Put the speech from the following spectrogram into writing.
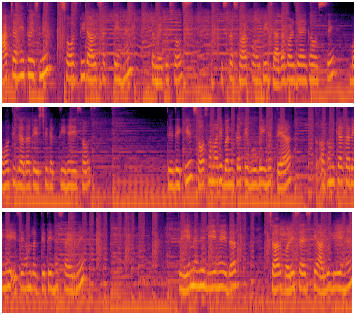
आप चाहें तो इसमें सॉस भी डाल सकते हैं टमेटो सॉस इसका स्वाद और भी ज़्यादा बढ़ जाएगा उससे। बहुत ही ज़्यादा टेस्टी लगती है ये सॉस तो ये देखिए सॉस हमारी बन करके हो गई है तैयार। तो अब हम क्या करेंगे, इसे हम रख देते हैं साइड में। तो ये मैंने लिए हैं इधर। चार बड़े साइज़ के आलू लिए हैं।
